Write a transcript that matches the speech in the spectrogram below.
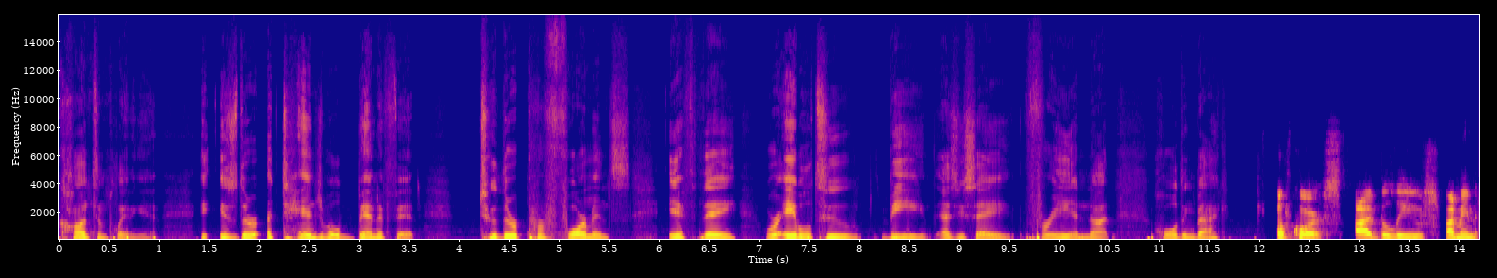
contemplating it, is there a tangible benefit to their performance if they were able to be, as you say, free and not holding back? Of course, I believe, I mean,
